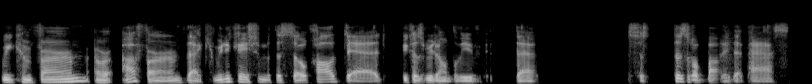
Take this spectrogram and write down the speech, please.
we confirm or affirm that communication with the so-called dead, because we don't believe that it's just physical body that pass,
